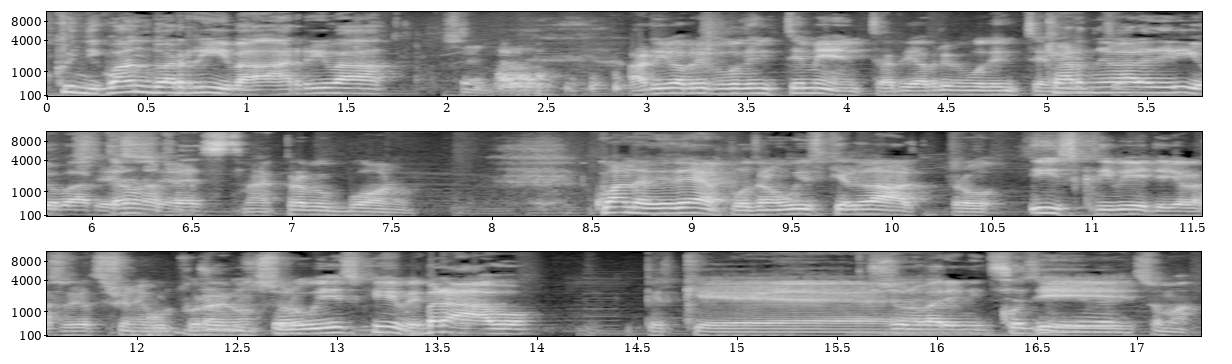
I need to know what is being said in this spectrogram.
Quindi quando arriva, arriva Sì. Arriva prepotentemente, arriva prepotentemente. Carnevale di Rio, parte, Sì, non una sì, festa. Ma è proprio buono. Quando avete tempo tra un whisky e l'altro, iscrivetevi all'Associazione Culturale Non Giusto. Solo Whisky. Perché, Bravo, Perché Ci sono varie iniziative. Così, insomma,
